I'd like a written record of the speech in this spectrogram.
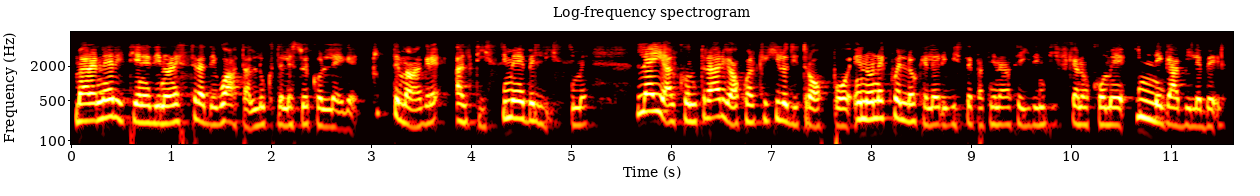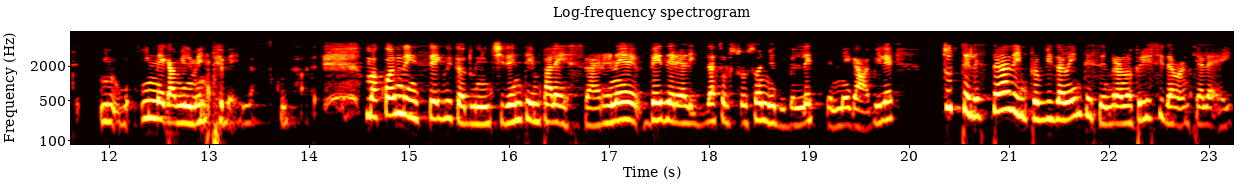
Ma René ritiene di non essere adeguata al look delle sue colleghe, tutte magre, altissime e bellissime, lei al contrario ha qualche chilo di troppo e non è quello che le riviste patinate identificano come be- innegabilmente bella, scusate. Ma quando in seguito ad un incidente in palestra René vede realizzato il suo sogno di bellezza innegabile, tutte le strade improvvisamente sembrano aprirsi davanti a lei.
